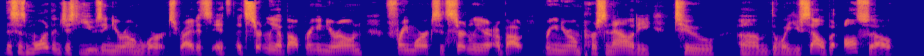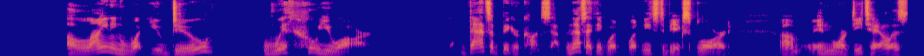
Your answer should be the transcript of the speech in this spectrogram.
this is more than just using your own words, right? It's it's it's certainly about bringing your own frameworks. It's certainly about bringing your own personality to um, the way you sell, but also aligning what you do with who you are that's a bigger concept, and that's I think what what needs to be explored um, in more detail is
